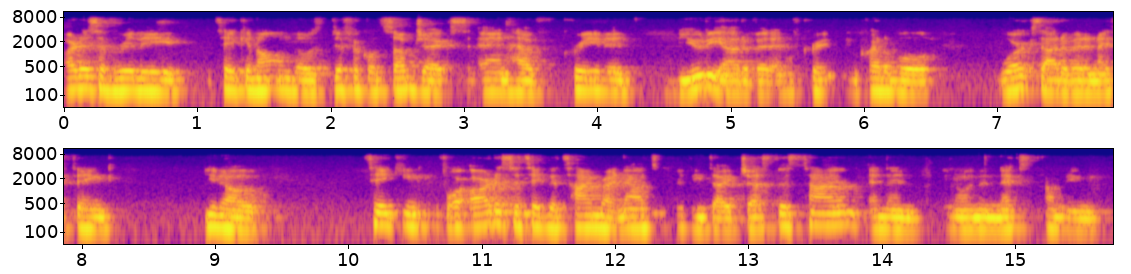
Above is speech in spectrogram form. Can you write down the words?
Artists have really taken on those difficult subjects and have created beauty out of it and have created incredible works out of it. And I think, you know, taking for artists to take the time right now to really digest this time, and then you know in the next coming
